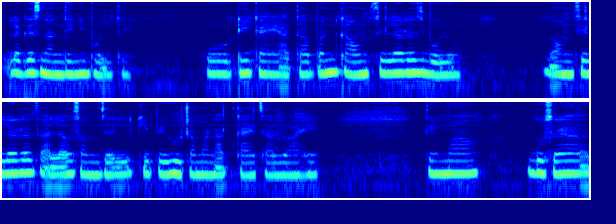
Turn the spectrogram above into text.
लगेच नंदिनी बोलते हो ठीक आहे आता आपण काउन्सिलरच बोलू. काउन्सिलरच आल्यावर समजेल की पिहूच्या मनात काय चालू आहे. तेव्हा दुसऱ्या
